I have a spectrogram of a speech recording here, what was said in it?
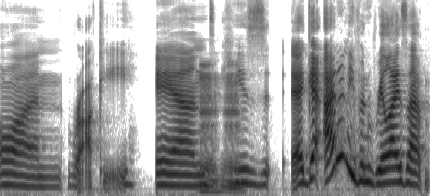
on Rocky. And Mhm. he's again I didn't even realize that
